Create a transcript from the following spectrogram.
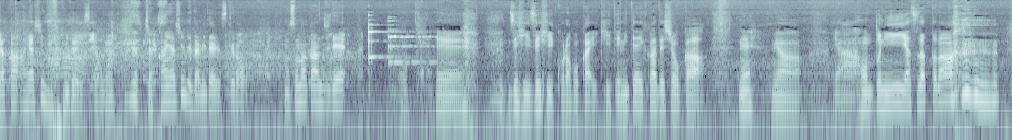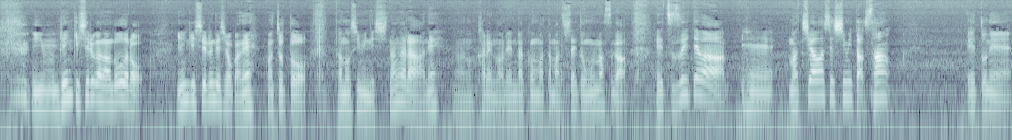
若干怪しんでたみたいですけどね若干怪しんでたみたいですけど、まあ、そんな感じでえー、ぜひぜひコラボ会聞いてみてはいかがでしょうか。ね。いやいや本当にいいやつだったな 元気してるかな？どうだろう元気してるんでしょうかね。まあ、ちょっと楽しみにしながらね、あの彼の連絡をまた待ちたいと思いますが、えー、続いては、えー、待ち合わせしてみた3。えっ、ー、とね、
